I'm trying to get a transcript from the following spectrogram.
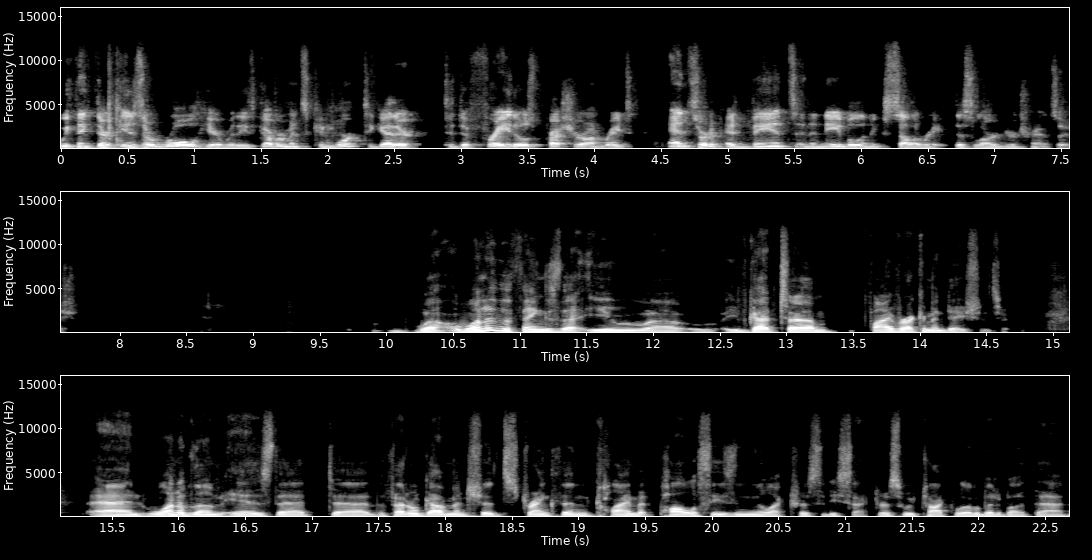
we think there is a role here where these governments can work together to defray those pressure on rates and sort of advance and enable and accelerate this larger transition. Well, one of the things that you uh, you've got um, five recommendations here. And one of them is that uh, the federal government should strengthen climate policies in the electricity sector. So we've talked a little bit about that.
